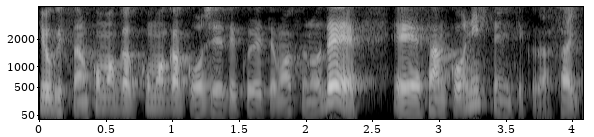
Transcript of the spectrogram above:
ヨ口さん細かく細かく教えてくれてますので、えー、参考にしてみてください。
